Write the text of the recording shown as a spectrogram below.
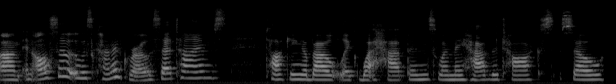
Um, and also, it was kind of gross at times, talking about, like, what happens when they have the Tox. So,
